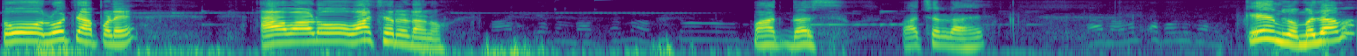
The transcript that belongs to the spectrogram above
તો લોચા પડે. આ વાળો વાછરડાનો. પાંચ દસ વાછરડા હે. કેમ છો? મજામાં?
